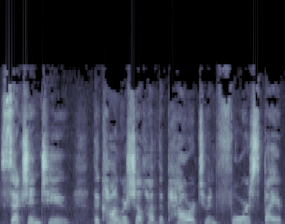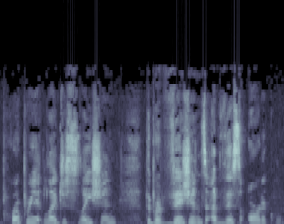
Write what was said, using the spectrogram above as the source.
Section 2 The Congress shall have the power to enforce by appropriate legislation the provisions of this article.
